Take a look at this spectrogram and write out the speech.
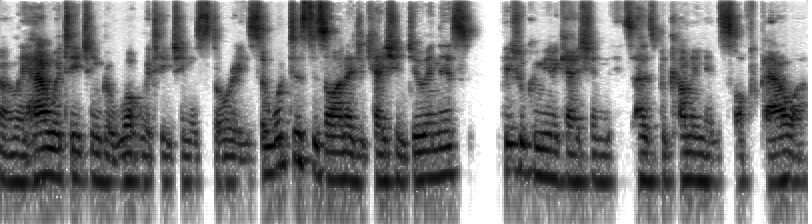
not only how we're teaching, but what we're teaching as stories. So what does design education do in this? Visual communication is as becoming in soft power.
